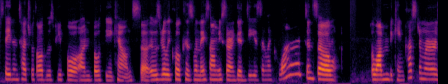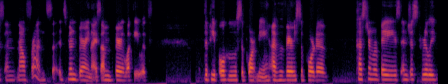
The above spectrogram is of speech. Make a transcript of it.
stayed in touch with all those people on both the accounts. So it was really cool because when they saw me start Good Dee's, they're like, "What?" And so a lot of them became customers and now friends. It's been very nice. I'm very lucky with the people who support me. I have a very supportive customer base and just really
